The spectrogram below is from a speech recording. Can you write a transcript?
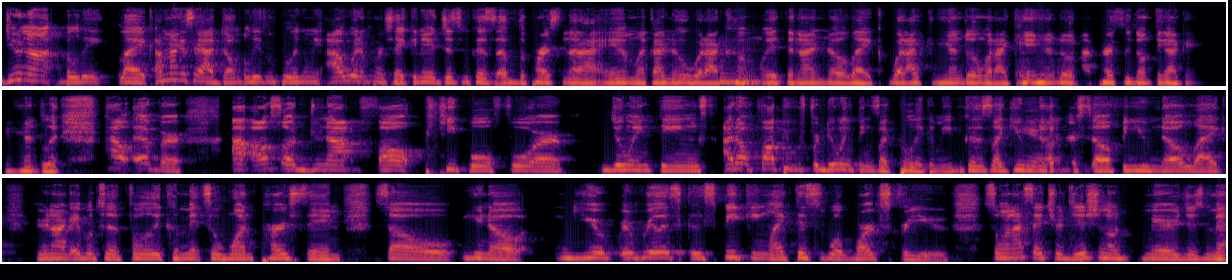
do not believe. Like, I'm not gonna say I don't believe in polygamy. I wouldn't partake in it just because of the person that I am. Like, I know what I come Mhm. with, and I know like what I can handle and what I can't Mhm. handle. And I personally don't think I can handle it. However, I also do not fault people for doing things i don't fault people for doing things like polygamy because it's like you Yeah. know yourself and you know like you're not able to fully commit to one person so you know you're realistically speaking like this is what works for you. So when i say traditional marriage is ma-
